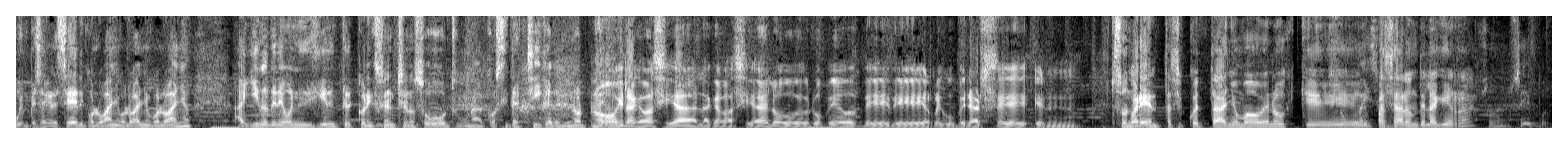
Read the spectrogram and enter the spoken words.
empieza a crecer con los años, con los años, con los años. Aquí no tenemos ni siquiera interconexión entre nosotros, una cosita chica en el norte. No, y la capacidad, la capacidad de los europeos de, de recuperarse en son 40, 50 años más o menos que pasaron de la guerra. sí, pues,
